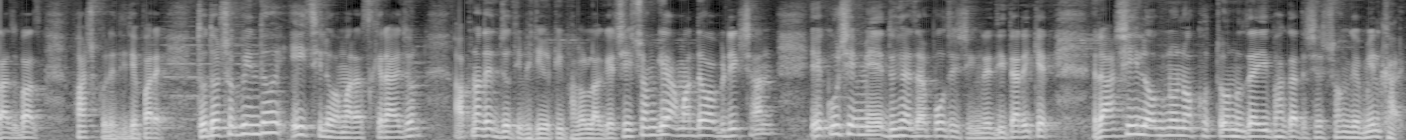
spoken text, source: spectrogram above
কাজবাজ ফাঁস করে দিতে পারে। তো দর্শকবৃন্দ, এই ছিল আমার আজকের আয়োজন। আপনাদের যদি ভিডিওটি ভালো লাগে, সেই সঙ্গে আমার দেওয়া প্রেডিকশান একুশে মে দুই হাজার পঁচিশ ইংরেজি তারিখের রাশি লগ্ন নক্ষত্র অনুযায়ী ভাগাদেশের সঙ্গে মিল খায়।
